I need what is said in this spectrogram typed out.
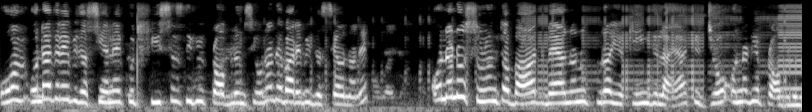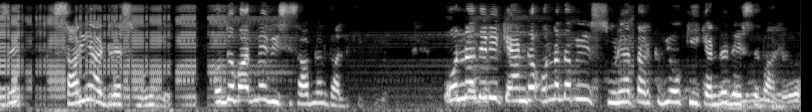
ਉਹ ਉਹਨਾਂ ਦੇ ਲਈ ਵੀ ਦੱਸੀਆਂ ਨੇ ਕੁਝ ਫੀਸਸ ਦੀ ਵੀ ਪ੍ਰੋਬਲਮ ਸੀ ਉਹਨਾਂ ਦੇ ਬਾਰੇ ਵੀ ਦੱਸਿਆ ਉਹਨਾਂ ਨੇ ਉਹਨਾਂ ਨੂੰ ਸੁਣਨ ਤੋਂ ਬਾਅਦ ਮੈਂ ਉਹਨਾਂ ਨੂੰ ਪੂਰਾ ਯਕੀਨ ਦਿਲਾਇਆ ਕਿ ਜੋ ਉਹਨਾਂ ਦੀਆਂ ਪ੍ਰੋਬਲਮਸ ਨੇ ਸਾਰੀਆਂ ਐਡਰੈਸ ਹੋਣਗੀਆਂ। ਉਸ ਤੋਂ ਬਾਅਦ ਮੈਂ ਵੀਸੀ ਸਾਹਿਬ ਨਾਲ ਗੱਲ ਕੀਤੀ ਉਹਨਾਂ ਦੇ ਵੀ ਕਹਿਣ ਦਾ ਉਹਨਾਂ ਦਾ ਵੀ ਸੁਣਿਆ ਤਰਕ ਵੀ ਉਹ ਕੀ ਕਹਿੰਦੇ ਨੇ ਇਸ ਦੇ ਬਾਰੇ।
